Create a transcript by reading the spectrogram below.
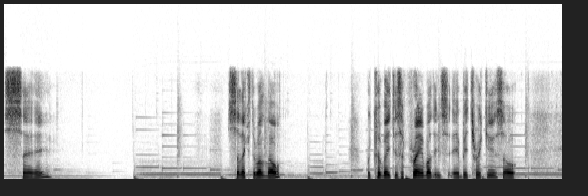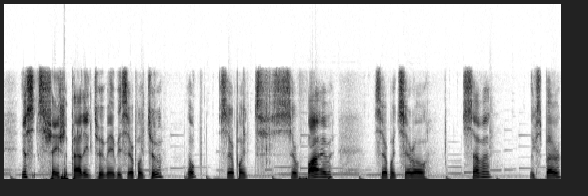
say selectable no. We could make this a frame but it's a bit tricky so just change the padding to maybe 0 0.2 nope 0 0.05 0 0.07 looks better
